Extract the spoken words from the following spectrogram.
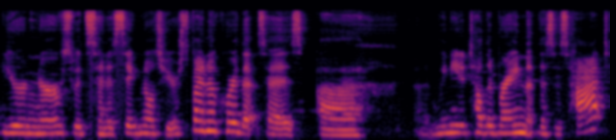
your nerves would send a signal to your spinal cord that says, uh, we need to tell the brain that this is hot.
